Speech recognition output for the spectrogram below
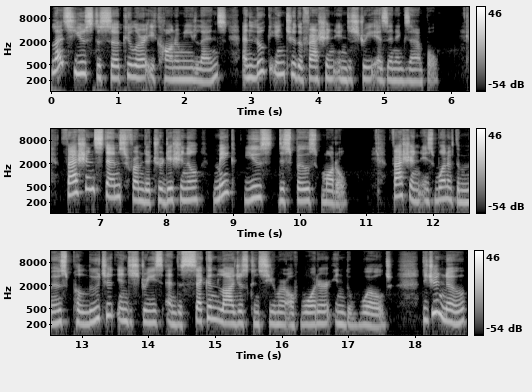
Let's use the circular economy lens and look into the fashion industry as an example. Fashion stems from the traditional make, use, dispose model. Fashion is one of the most polluted industries and the second largest consumer of water in the world. Did you know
